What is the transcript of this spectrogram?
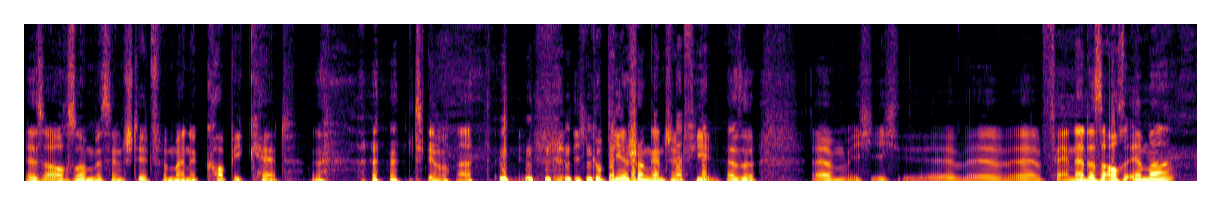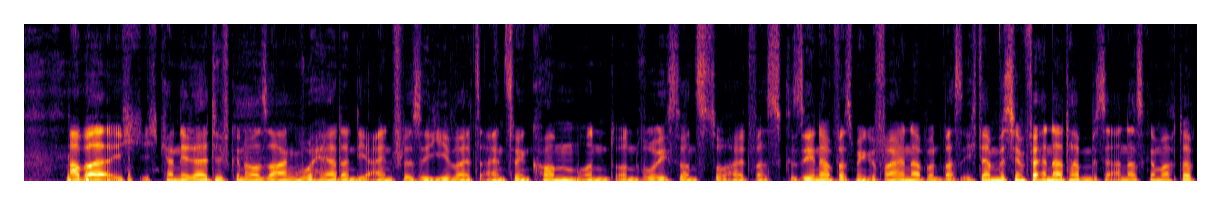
ist auch so ein bisschen steht für meine Copycat. ich kopiere schon ganz schön viel. Also ähm, ich, ich äh, äh, verändere das auch immer aber ich, ich kann dir relativ genau sagen, woher dann die Einflüsse jeweils einzeln kommen und, und wo ich sonst so halt was gesehen habe, was mir gefallen hat und was ich dann ein bisschen verändert habe, ein bisschen anders gemacht habe,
